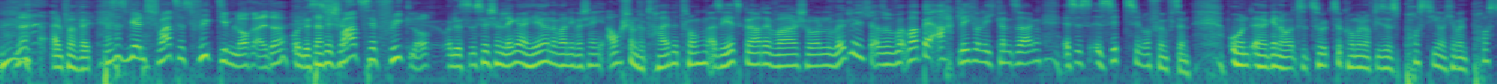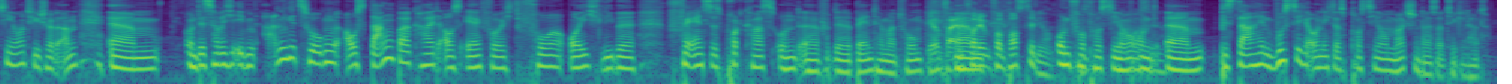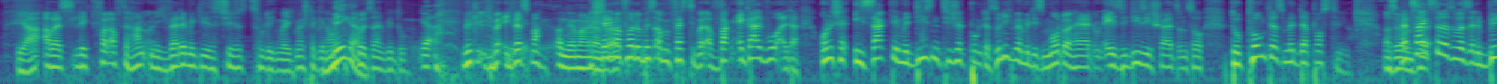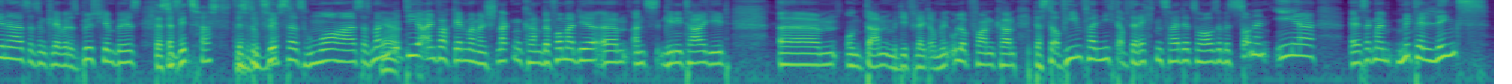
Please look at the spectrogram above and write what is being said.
Einfach weg. Das ist wie ein schwarzes Freak-Team-Loch, Alter. Und das das ist ja- schwarze Freak-Loch. Und es ist ja schon länger her und dann waren die wahrscheinlich auch schon total betrunken. Also jetzt gerade war schon wirklich, also war, beachtlich und ich kann sagen, es ist 17.15 Uhr. Und äh, genau, zu, zurückzukommen auf dieses Postillon. Ich habe ein Postillon-T-Shirt an. Ähm, und das habe ich eben angezogen aus Dankbarkeit, aus Ehrfurcht vor euch, liebe Fans des Podcasts und äh, der Band Hämatom. Ja, vor allem vor Ähm, dem, vom Postillon. und vor Postillon. Vor Und Postillon. ähm, bis dahin wusste ich auch nicht, dass Postillon Merchandise-Artikel hat. Ja, aber es liegt voll auf der Hand und ich werde mir dieses T-Shirt zulegen, weil ich möchte genauso Mega. cool sein wie du. Ja. Wirklich, ich, ich werde es machen. Und wir machen Stell dir mal vor, du bist auf einem Festival, auf Wacken, egal wo, Alter. Ohne Scheiß, ich sag dir, mit diesem T-Shirt punktest du nicht mehr mit diesem Motorhead und ACDC-Shirts und so. Du punktest mit der Postillon. Also Dann zeigst du, dass du was in der Birne hast, dass du ein cleveres Bürschchen bist. Dass du Witz hast, Dass, du Witz hast. Humor hast, dass man Ja. mit dir einfach gerne mal schnacken kann, bevor man dir ähm, ans Genital geht ähm, und dann mit dir vielleicht auch mal in Urlaub fahren kann. Dass du auf jeden Fall nicht auf der rechten Seite zu Hause bist, sondern eher, äh, sag mal, Mitte links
